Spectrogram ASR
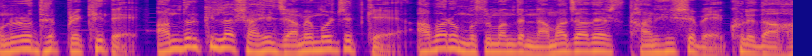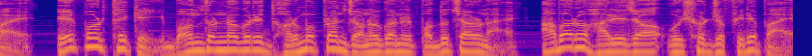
অনুরোধের প্রেক্ষিতে আন্দরকিল্লা শাহী জামে মসজিদকে আবারও মুসলমানদের নামাজ আদায়ের স্থান হিসেবে খুলে দেওয়া হয়। এরপর থেকেই বন্দরনগরীর ধর্মপ্রাণ জনগণের পদচারণায় আবারও হারিয়ে যাওয়া ঐশ্বর্য ফিরে পায়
